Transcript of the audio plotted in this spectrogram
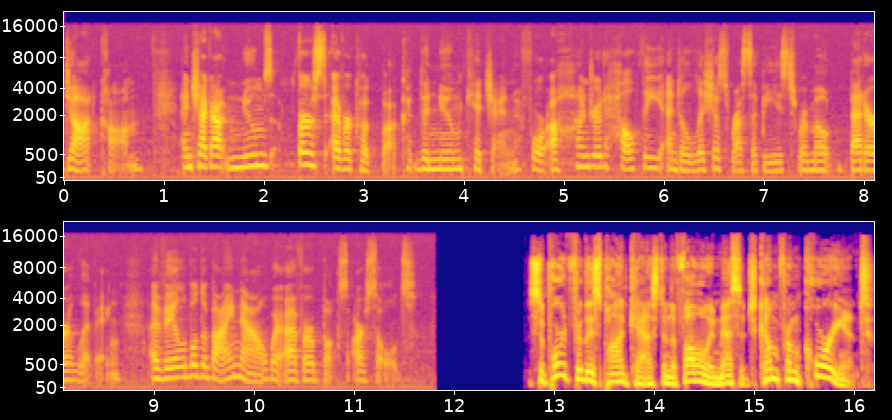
Dot com and check out Noom's first ever cookbook, The Noom Kitchen, for a hundred healthy and delicious recipes to promote better living. Available to buy now wherever books are sold. Support for this podcast and the following message come from Corient.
